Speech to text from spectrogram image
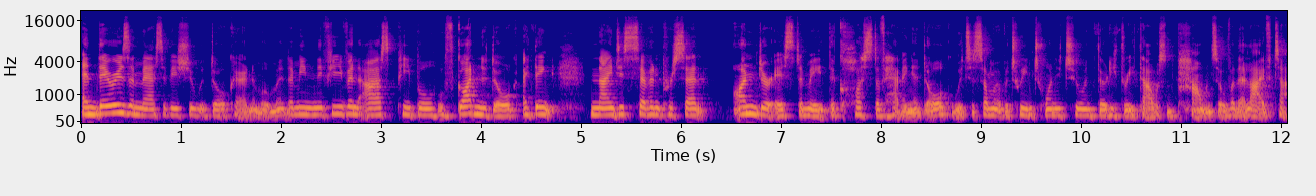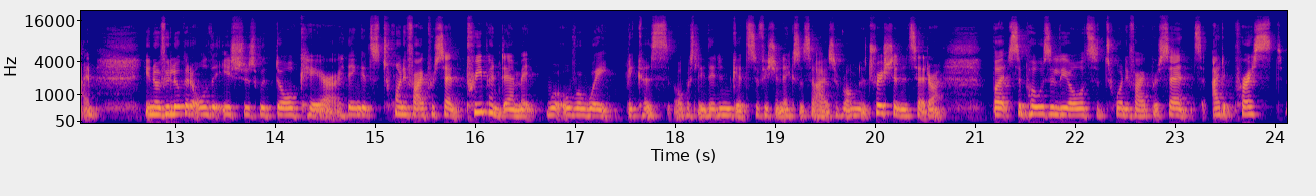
And there is a massive issue with dog care in the moment. I mean, if you even ask people who've gotten a dog, I think 97% underestimate the cost of having a dog, which is somewhere between 22 and 33,000 pounds over their lifetime. You know, if you look at all the issues with dog care, I think it's 25% pre-pandemic were overweight because obviously they didn't get sufficient exercise, or wrong nutrition, etc. But supposedly also 25% are depressed.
